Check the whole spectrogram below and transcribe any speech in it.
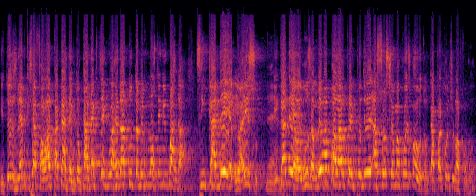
Então eles lembram que já falaram para Kardec. Então Kardec tem que guardar tudo também como nós temos que guardar. Se encadeia, não é isso? É. Encadeia, usa a mesma palavra para poder associar uma coisa com a outra. Pode continuar, por favor.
